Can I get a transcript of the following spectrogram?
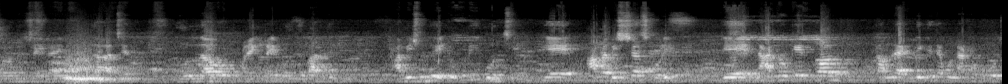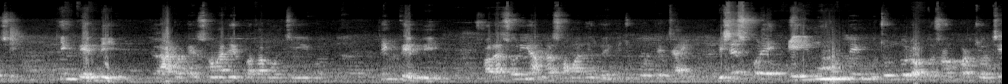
ফোরামের সেক্রেটারি মোল্লা আছেন। মোল্লাও অনেকটাই বলতে পারবেন। আমি শুধু এটুকুই বলছি যে আমরা বিশ্বাস করি যে নাটকের দল, আমরা একদিকে যেমন নাটক করছি, ঠিক তেমনি নাটকের সমাজের কথা বলছি, ঠিক তেমনি সরাসরি আমরা সমাজের হয়ে কিছু করতে চাই। বিশেষ করে এই মুহূর্তে প্রচণ্ড রক্ত সংকট চলছে,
